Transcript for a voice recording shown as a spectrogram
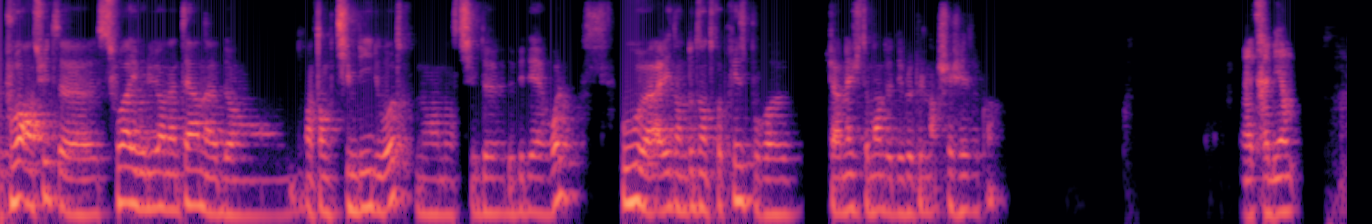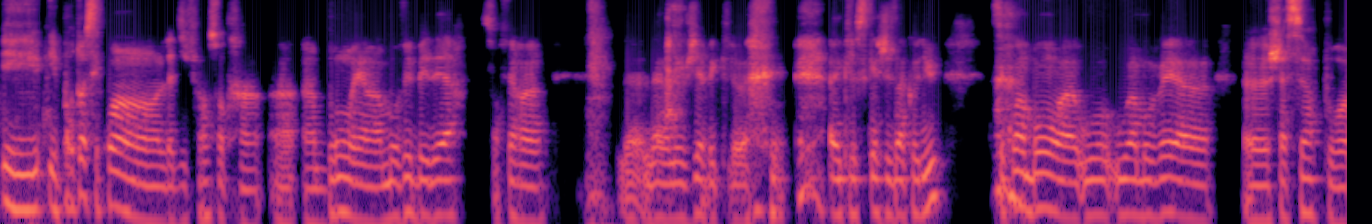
pouvoir ensuite euh, soit évoluer en interne dans, en tant que team lead ou autre, dans, ce type de, BDR rôle, ou aller dans d'autres entreprises pour permettre justement de développer le marché chez eux. Quoi très bien. Et, et, pour toi, c'est quoi la différence entre un, bon et un mauvais BDR, sans faire euh, l'analogie avec le, avec le sketch des inconnus? C'est quoi un bon euh, ou, ou, un mauvais euh, chasseur pour,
